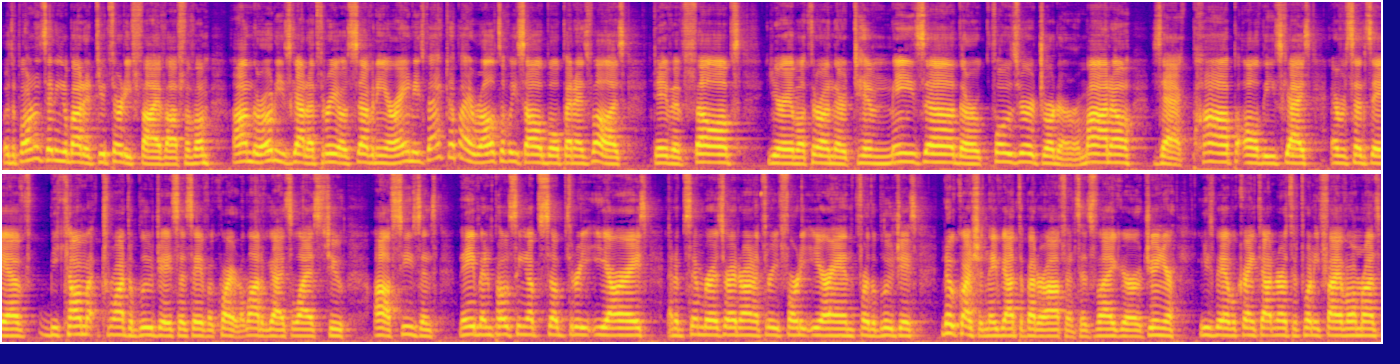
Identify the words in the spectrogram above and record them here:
with opponents hitting about a 235 off of him. On the road, he's got a 307 ERA, and he's backed up by a relatively solid bullpen as well as David Phelps. You're able to throw in there Tim Mayza, their closer, Jordan Romano, Zach Pop, all these guys ever since they have become Toronto Blue Jays as they've acquired a lot of guys the last two off seasons. They've been posting up sub 3 ERAs, and Cimber is right around a 340 ERA. And for the Blue Jays, no question, they've got the better offense. As Vlad Jr., he's been able to crank out north of 25 home runs.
